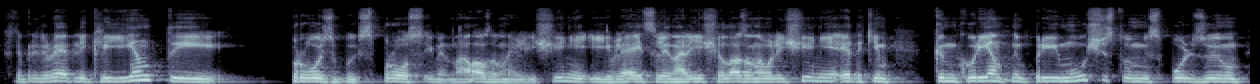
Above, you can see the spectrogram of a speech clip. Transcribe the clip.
Кстати, предъявляют ли клиенты просьбы, спрос именно на лазерное лечение, и является ли наличие лазерного лечения таким конкурентным преимуществом, используемым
